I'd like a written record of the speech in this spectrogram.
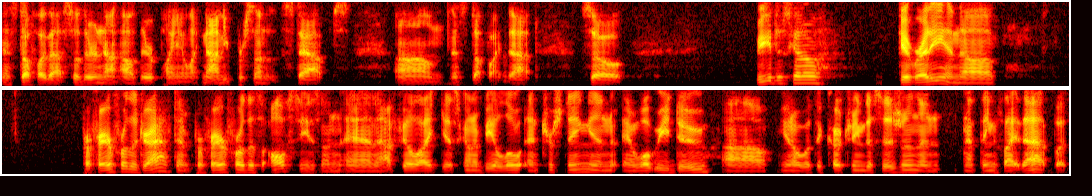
and stuff like that. So they're not out there playing like 90% of the snaps um, and stuff like that. So we just gotta get ready and uh, prepare for the draft and prepare for this off season. And I feel like it's going to be a little interesting in, in what we do, uh, you know, with the coaching decision and, and things like that. But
